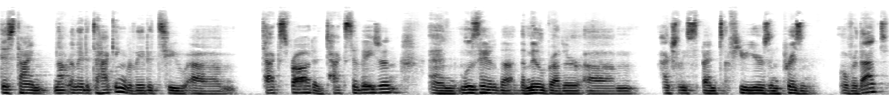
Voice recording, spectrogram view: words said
This time, not related to hacking, related to um, tax fraud and tax evasion. And Muzher, the, the middle brother, um, actually spent a few years in prison over that.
